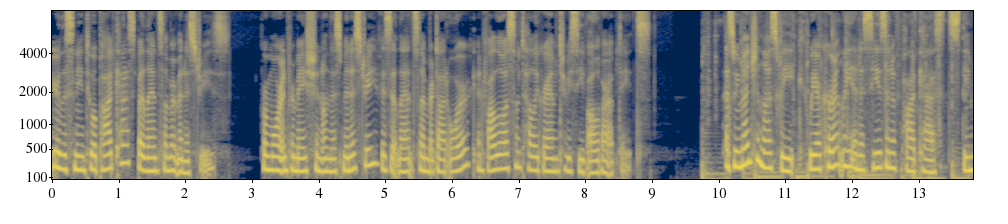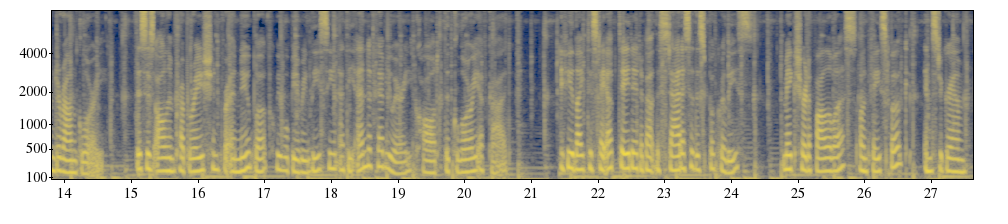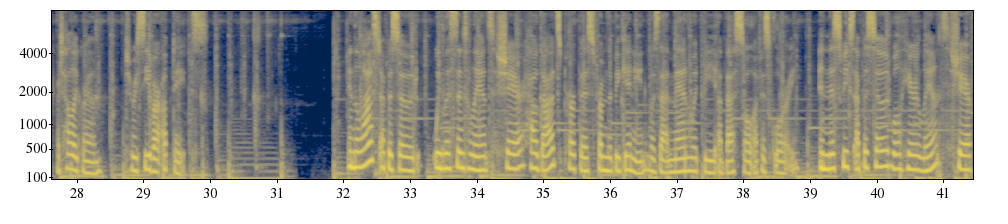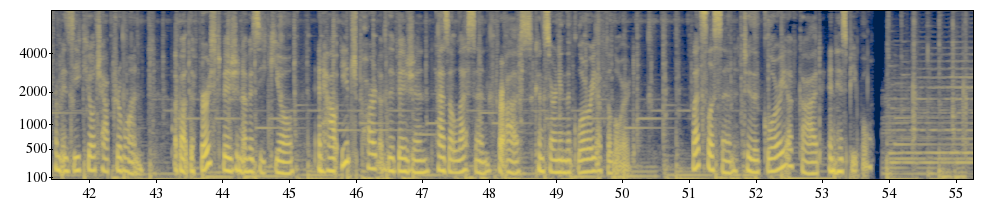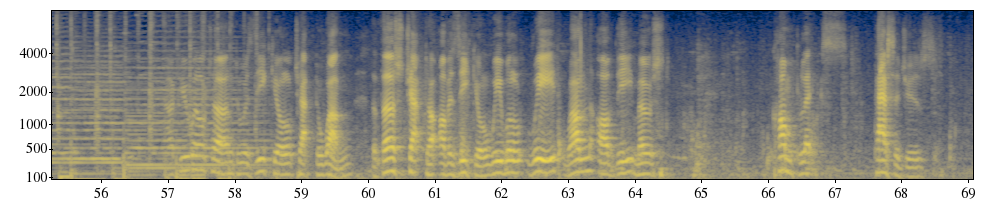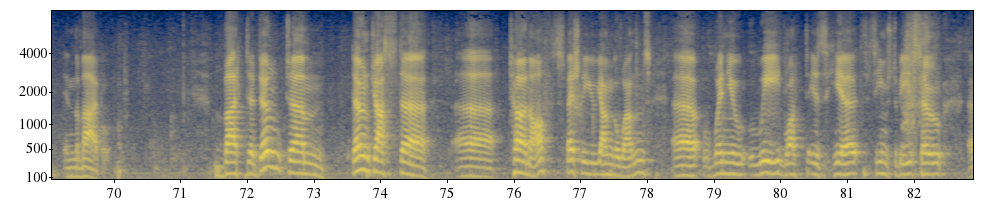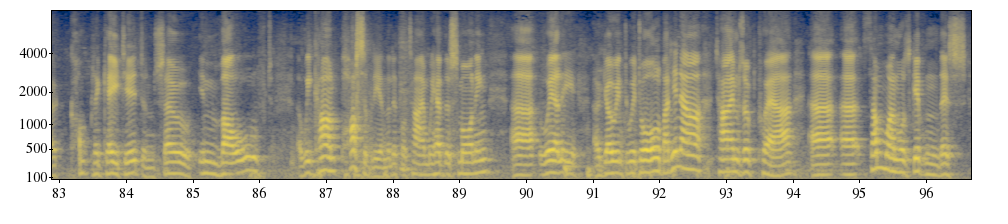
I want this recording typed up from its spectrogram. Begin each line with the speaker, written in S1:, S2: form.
S1: You're listening to a podcast by Lance Lambert Ministries. For more information on this ministry, visit lancelambert.org and follow us on Telegram to receive all of our updates. As we mentioned last week, we are currently in a season of podcasts themed around glory. This is all in preparation for a new book we will be releasing at the end of February called The Glory of God. If you'd like to stay updated about the status of this book release, make sure to follow us on Facebook, Instagram, or Telegram to receive our updates. In the last episode, we listened to Lance share how God's purpose from the beginning was that man would be a vessel of his glory. In this week's episode, we'll hear Lance share from Ezekiel chapter 1 about the first vision of Ezekiel and how each part of the vision has a lesson for us concerning the glory of the Lord. Let's listen to the glory of God in his people.
S2: If you will turn to Ezekiel chapter 1, the first chapter of Ezekiel, we will read one of the most complex passages in the Bible. But uh, don't, um, don't just uh, uh, turn off, especially you younger ones, uh, when you read what is here. Seems to be so uh, complicated and so involved. Uh, we can't possibly, in the little time we have this morning, uh, really uh, go into it all. But in our times of prayer, uh, someone was given this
